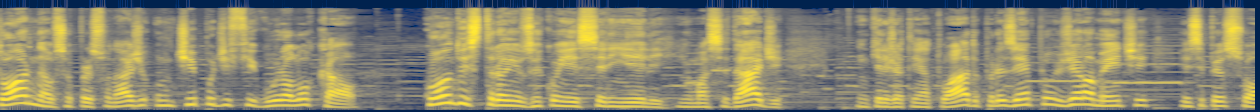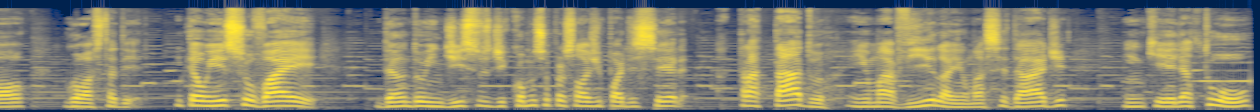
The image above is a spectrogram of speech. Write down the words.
torna o seu personagem um tipo de figura local. Quando estranhos reconhecerem ele em uma cidade em que ele já tem atuado, por exemplo, geralmente esse pessoal gosta dele. Então isso vai dando indícios de como seu personagem pode ser tratado em uma vila, em uma cidade em que ele atuou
